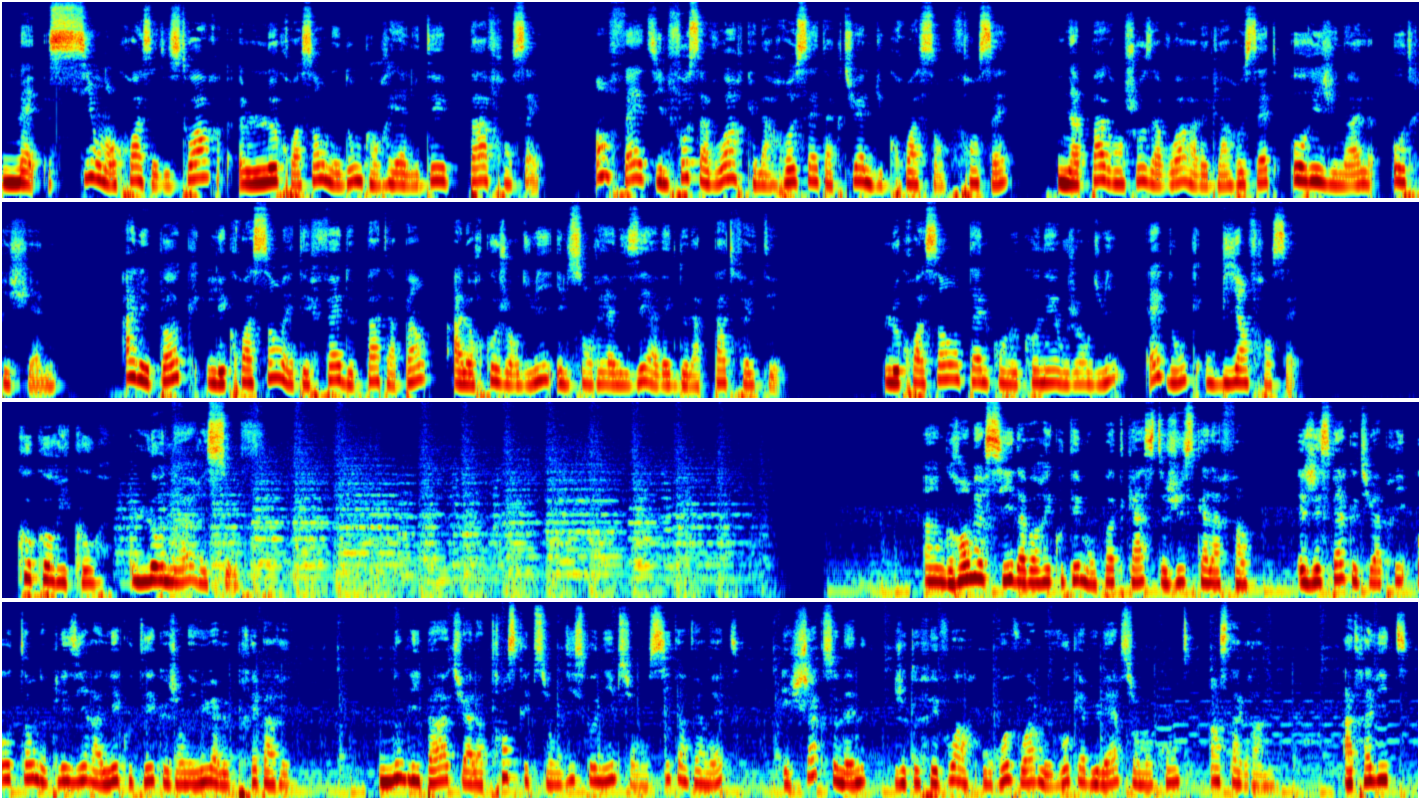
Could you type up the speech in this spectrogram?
Mais si on en croit cette histoire, le croissant n'est donc en réalité pas français. En fait, il faut savoir que la recette actuelle du croissant français n'a pas grand chose à voir avec la recette originale autrichienne. À l'époque, les croissants étaient faits de pâte à pain alors qu'aujourd'hui ils sont réalisés avec de la pâte feuilletée. Le croissant tel qu'on le connaît aujourd'hui est donc bien français. Cocorico, l'honneur est sauf. Un grand merci d'avoir écouté mon podcast jusqu'à la fin. J'espère que tu as pris autant de plaisir à l'écouter que j'en ai eu à le préparer. N'oublie pas, tu as la transcription disponible sur mon site internet et chaque semaine, je te fais voir ou revoir le vocabulaire sur mon compte Instagram. À très vite!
